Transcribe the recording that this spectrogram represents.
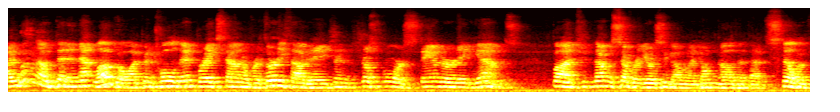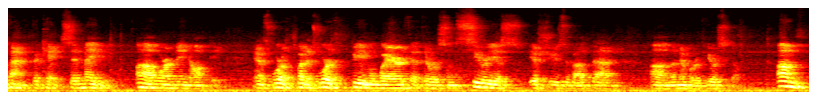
I will note that in NetLogo, I've been told it breaks down over 30,000 agents just for standard ABMs, but that was several years ago, and I don't know that that's still in fact the case. It may be, uh, or it may not be. It's worth, but it's worth being aware that there were some serious issues about that um, a number of years ago. Um,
